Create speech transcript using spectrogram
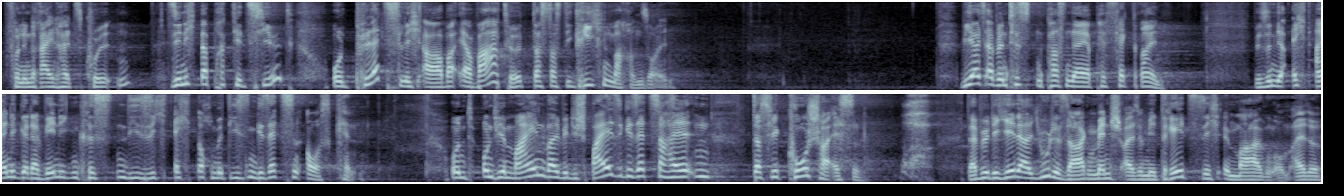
von den Reinheitskulten, sie nicht mehr praktiziert und plötzlich aber erwartet, dass das die Griechen machen sollen. Wir als Adventisten passen da ja perfekt rein. Wir sind ja echt einige der wenigen Christen, die sich echt noch mit diesen Gesetzen auskennen. Und, und wir meinen, weil wir die Speisegesetze halten, dass wir koscher essen. Boah, da würde jeder Jude sagen, Mensch, also mir dreht sich im Magen um. Also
